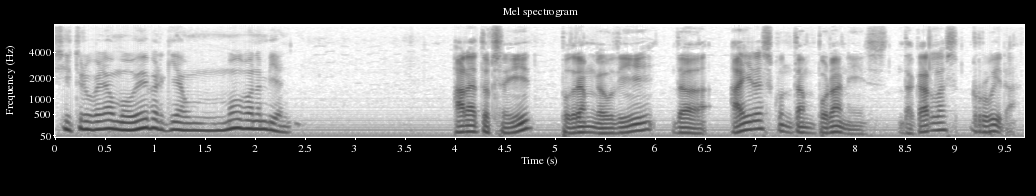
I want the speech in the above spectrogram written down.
S'hi trobareu molt bé perquè hi ha un molt bon ambient. Ara, tot seguit, podrem gaudir de Aires Contemporanis, de Carles Rovira.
